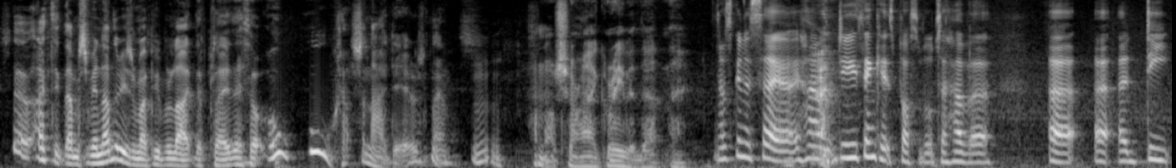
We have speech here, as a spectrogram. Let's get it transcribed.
so I think that must be another reason why people like the play. They thought, oh, ooh, that's an idea, isn't it? Mm. I'm not sure I agree with that, though. I was going to say, uh, how do you think it's possible to have a, a, a, a deep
